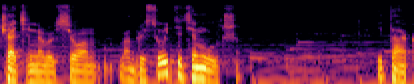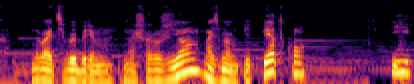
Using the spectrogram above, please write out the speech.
тщательно вы все обрисуете, тем лучше. Итак, Давайте выберем наше ружье, возьмем пипетку и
